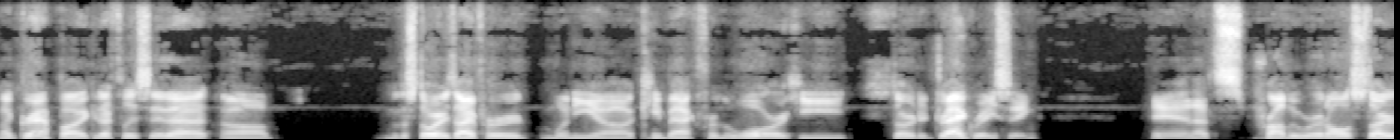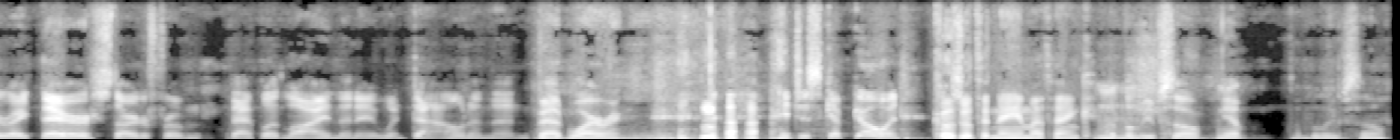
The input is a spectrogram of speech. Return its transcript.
my grandpa, I could definitely say that. Uh, the stories I've heard, when he uh, came back from the war, he started drag racing, and that's probably where it all started. Right there, started from that bloodline, then it went down, and then Bad wiring. it just kept going. Goes with the name, I think. I believe so. Yep. I believe so.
